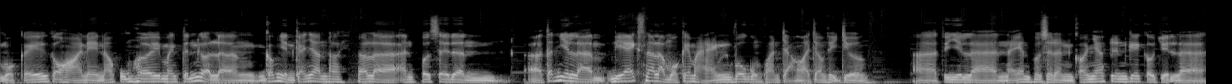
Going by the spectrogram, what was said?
một cái câu hỏi này nó cũng hơi mang tính gọi là góc nhìn cá nhân thôi. Đó là anh Poseidon uh, ờ, tất nhiên là DX nó là một cái mạng vô cùng quan trọng ở trong thị trường. Uh, tuy nhiên là nãy anh Poseidon có nhắc đến cái câu chuyện là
